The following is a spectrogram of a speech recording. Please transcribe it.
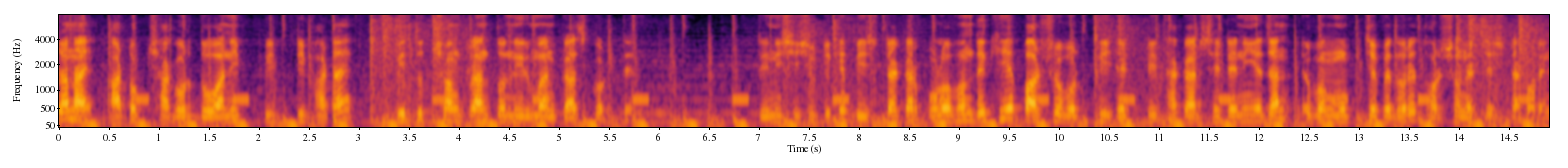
জানায়, আটক সাগর দোয়ানি পিট্টি ফাটায় বিদ্যুৎ সংক্রান্ত নির্মাণ কাজ করতেন। তিনি শিশুটিকে বিশ টাকার প্রলোভন দেখিয়ে পার্শ্ববর্তী একটি থাকার সেটে নিয়ে যান এবং মুখ চেপে ধরে ধর্ষণের চেষ্টা করেন।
